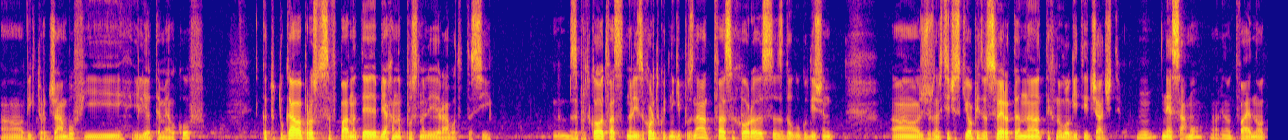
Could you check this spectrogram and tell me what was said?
а, Виктор Джамбов и Илия Темелков. Като тогава просто съвпадна. Те бяха напуснали работата си за протокола, това са, нали, за хората, които не ги познават, това са хора с дългогодишен а, журналистически опит в сферата на технологиите и джаджите. Не само, нали, но това е едно от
